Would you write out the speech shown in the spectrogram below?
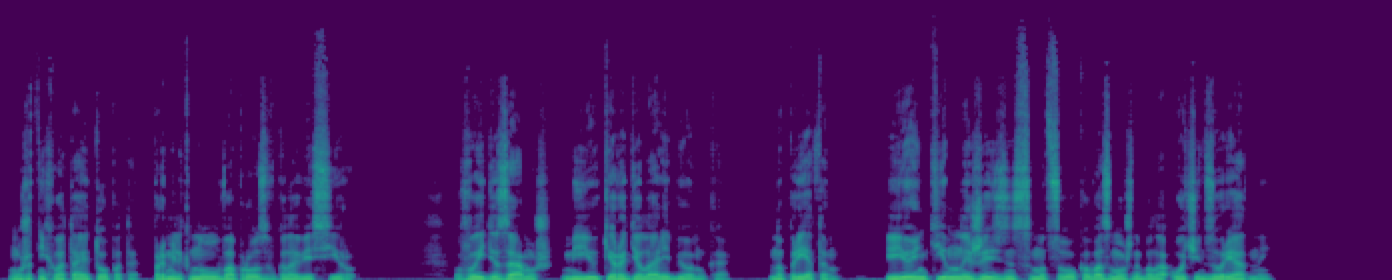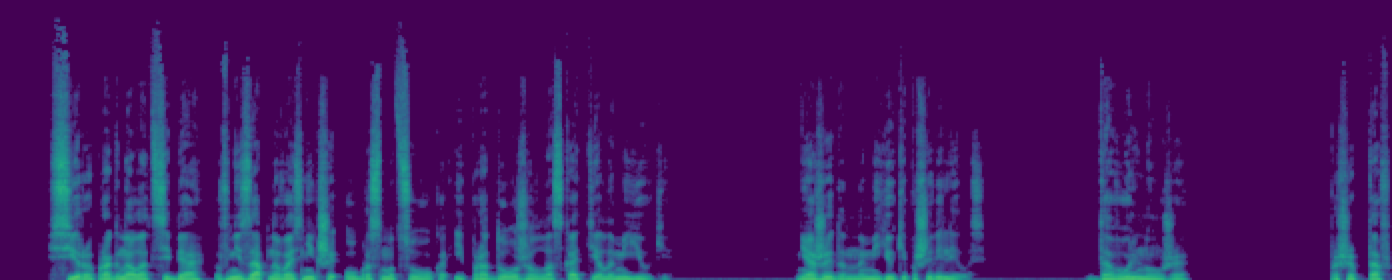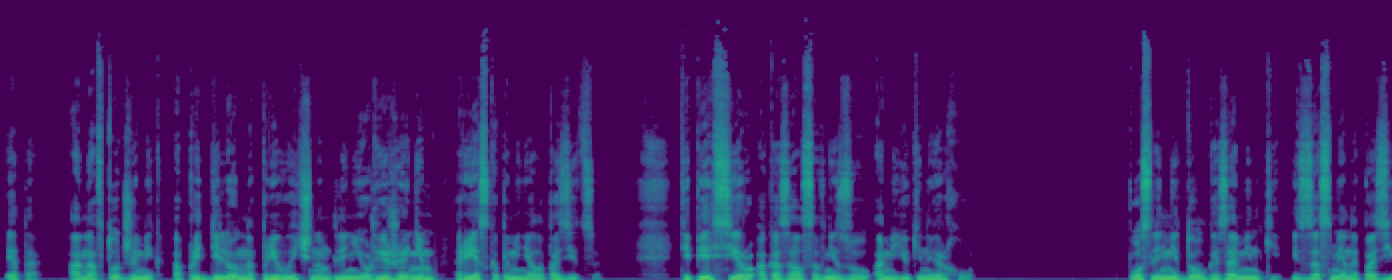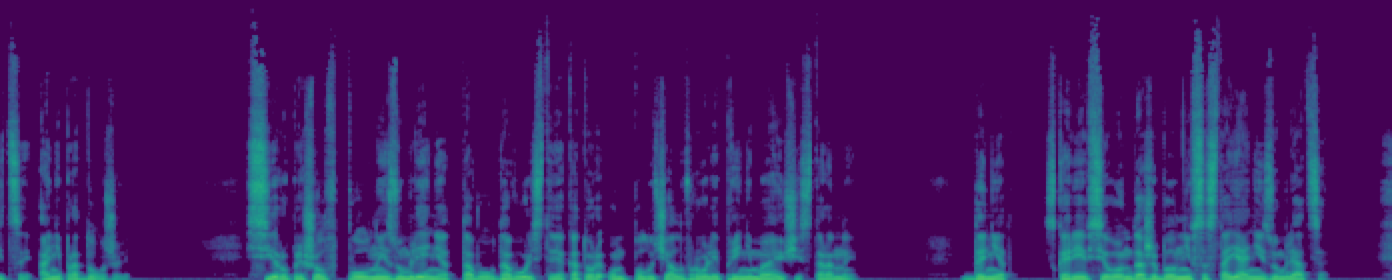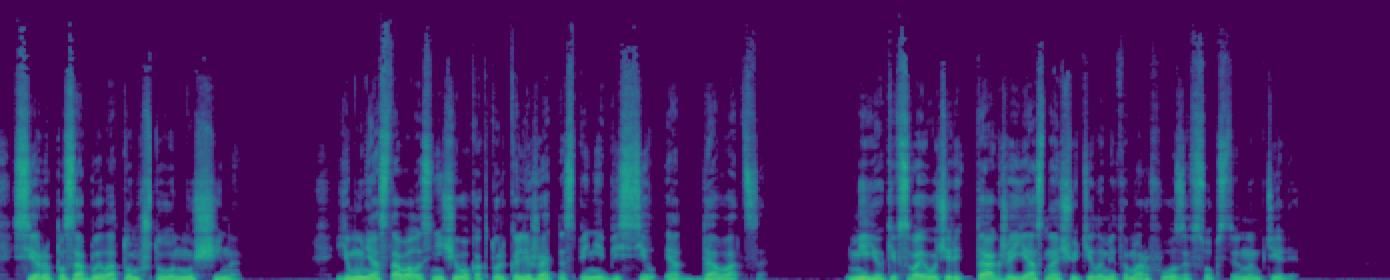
Может, не хватает опыта? Промелькнул вопрос в голове Сиру. Выйдя замуж, Миюки родила ребенка, но при этом ее интимная жизнь с Мацуоко, возможно, была очень заурядной. Сира прогнал от себя внезапно возникший образ Мацуока и продолжил ласкать тело Миюки. Неожиданно Миюки пошевелилась. «Довольно уже». Прошептав это, она в тот же миг определенно привычным для нее движением резко поменяла позицию. Теперь Сиру оказался внизу, а Миюки наверху. После недолгой заминки из-за смены позиции они продолжили. Сиру пришел в полное изумление от того удовольствия, которое он получал в роли принимающей стороны. Да нет, скорее всего, он даже был не в состоянии изумляться. Сера позабыл о том, что он мужчина. Ему не оставалось ничего, как только лежать на спине без сил и отдаваться. Миюки, в свою очередь, также ясно ощутила метаморфозы в собственном теле.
